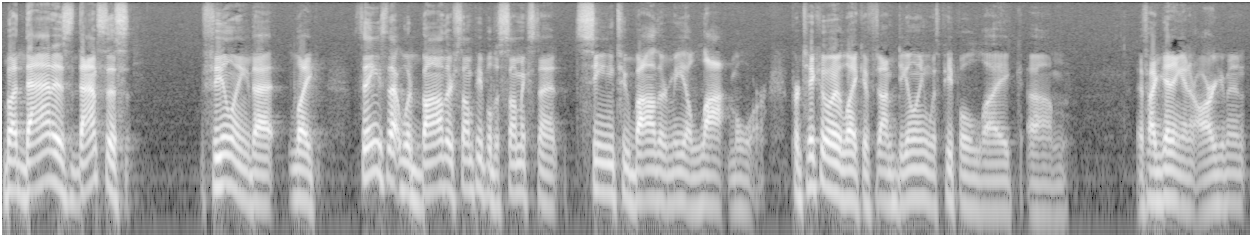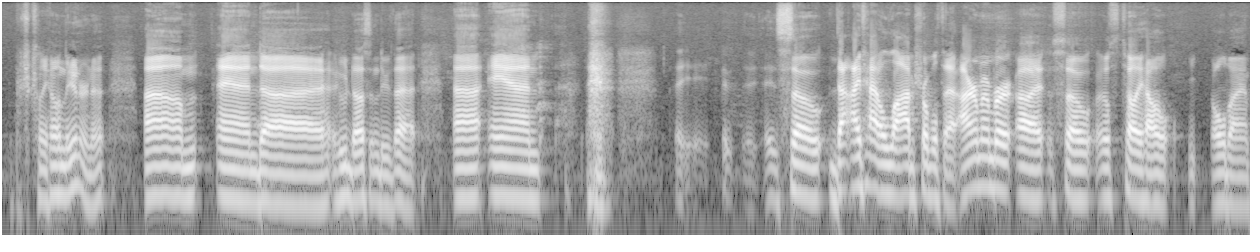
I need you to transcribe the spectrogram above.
but that is, that's this feeling that like things that would bother some people to some extent seem to bother me a lot more. Particularly like if I'm dealing with people like, um, if I'm getting in an argument, particularly on the internet, um, and uh, who doesn't do that? Uh, and so I've had a lot of trouble with that. I remember, uh, so let's tell you how old I am.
